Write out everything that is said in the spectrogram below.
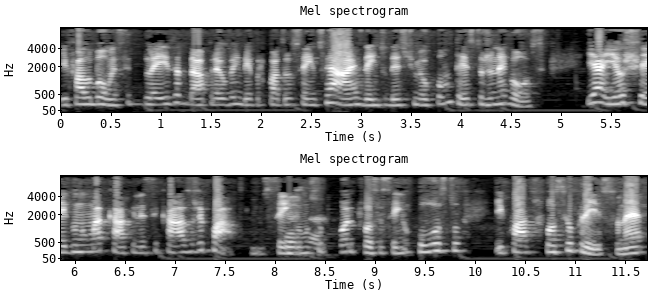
e falo, bom, esse blazer dá para eu vender por 400 reais dentro deste meu contexto de negócio. E aí eu chego num markup, nesse caso, de 4. 100, uhum. vamos supor que fosse sem o custo e 4 fosse o preço, né?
